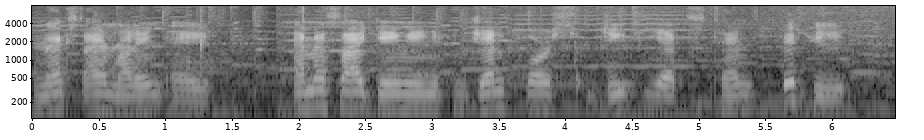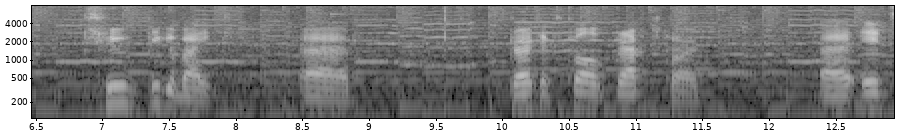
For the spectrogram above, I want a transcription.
Next, I am running a MSI Gaming GeForce GTX 1050 2 gigabyte uh, DirectX 12 graphics card. Uh, it's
